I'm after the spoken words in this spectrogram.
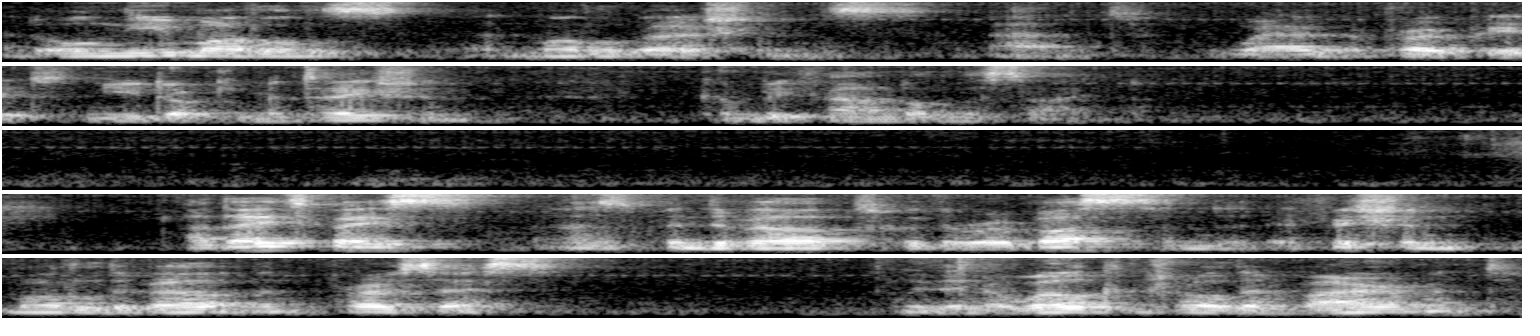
and all new models and model versions and, where appropriate, new documentation can be found on the site. Our database has been developed with a robust and efficient model development process within a well-controlled environment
